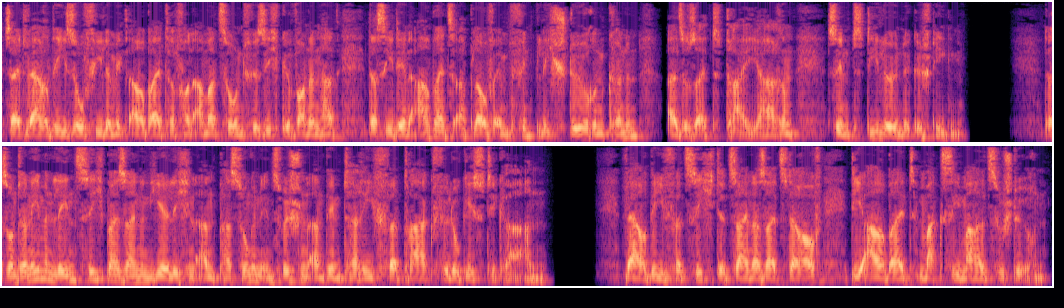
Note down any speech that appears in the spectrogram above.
Seit Verdi so viele Mitarbeiter von Amazon für sich gewonnen hat, dass sie den Arbeitsablauf empfindlich stören können, also seit drei Jahren, sind die Löhne gestiegen. Das Unternehmen lehnt sich bei seinen jährlichen Anpassungen inzwischen an den Tarifvertrag für Logistiker an. Verdi verzichtet seinerseits darauf, die Arbeit maximal zu stören.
